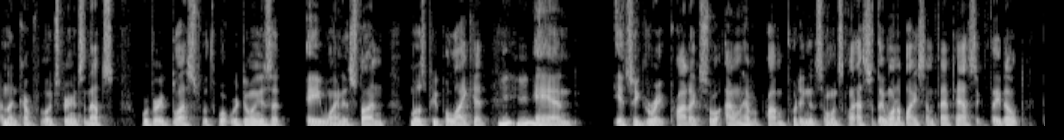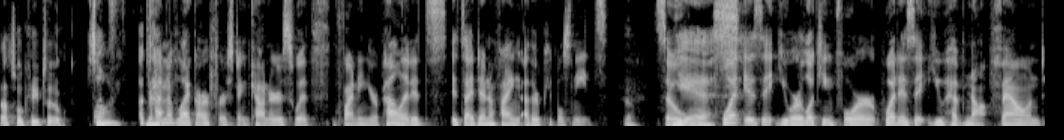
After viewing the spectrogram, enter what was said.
an uncomfortable experience, and that's we're very blessed with what we're doing. Is that a wine is fun, most people like it, Mhm. and it's a great product. So I don't have a problem putting it in someone's glass. If they want to buy some, fantastic. If they don't, that's okay too. So it's Yeah. kind of like our first encounters with finding your palette. It's it's identifying other people's needs. Yeah. So Yes. what is it you are looking for? What is it you have not found?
